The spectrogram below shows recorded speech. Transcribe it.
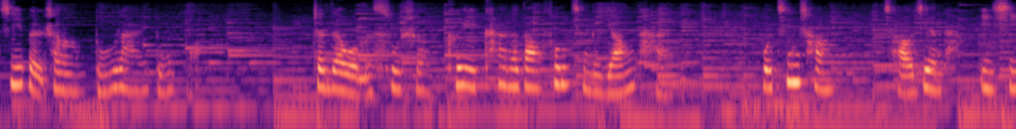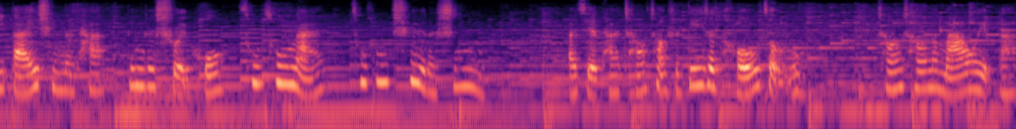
基本上独来独往。站在我们宿舍可以看得到风景的阳台，我经常瞧见他一袭白裙的他拎着水壶匆匆来匆匆去的身影，而且他常常是低着头走路，长长的马尾巴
